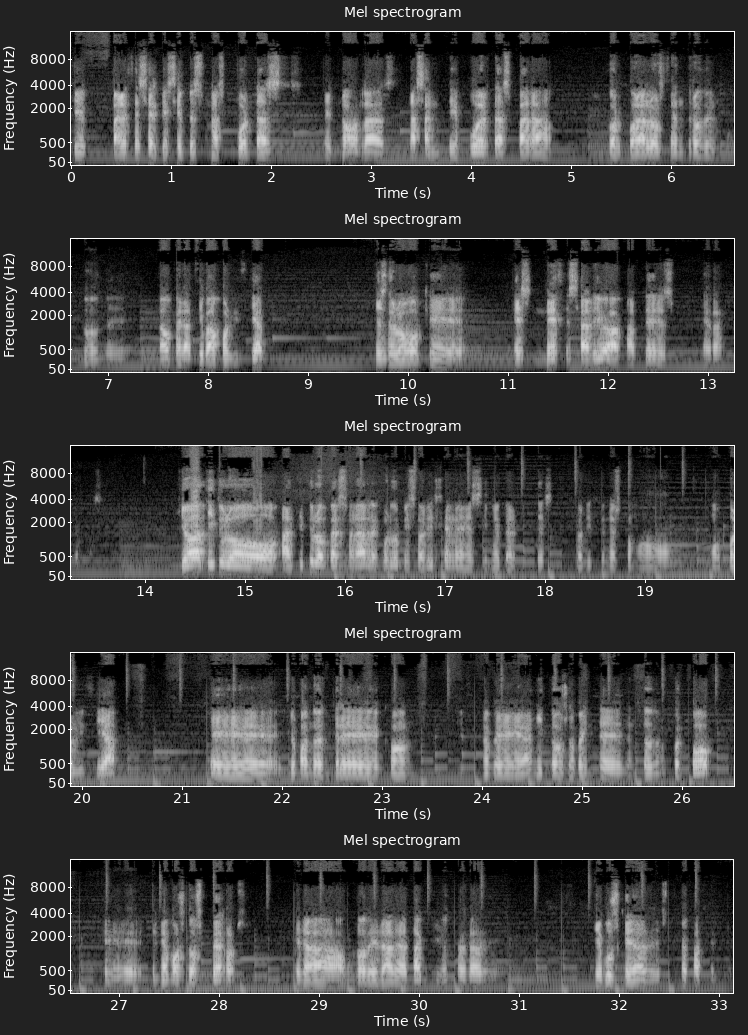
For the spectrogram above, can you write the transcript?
que parece ser que siempre son las puertas, eh, ¿no? las, las antepuertas para incorporarlos dentro del mundo de la operativa policial, desde luego que es necesario, aparte es un gran Yo a título, a título personal recuerdo mis orígenes, si me permites, mis orígenes como, como policía. Eh, yo cuando entré con nueve añitos o 20 dentro del cuerpo, eh, teníamos dos perros. Era, uno era de ataque y otro era de, búsqueda de estupefacientes.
